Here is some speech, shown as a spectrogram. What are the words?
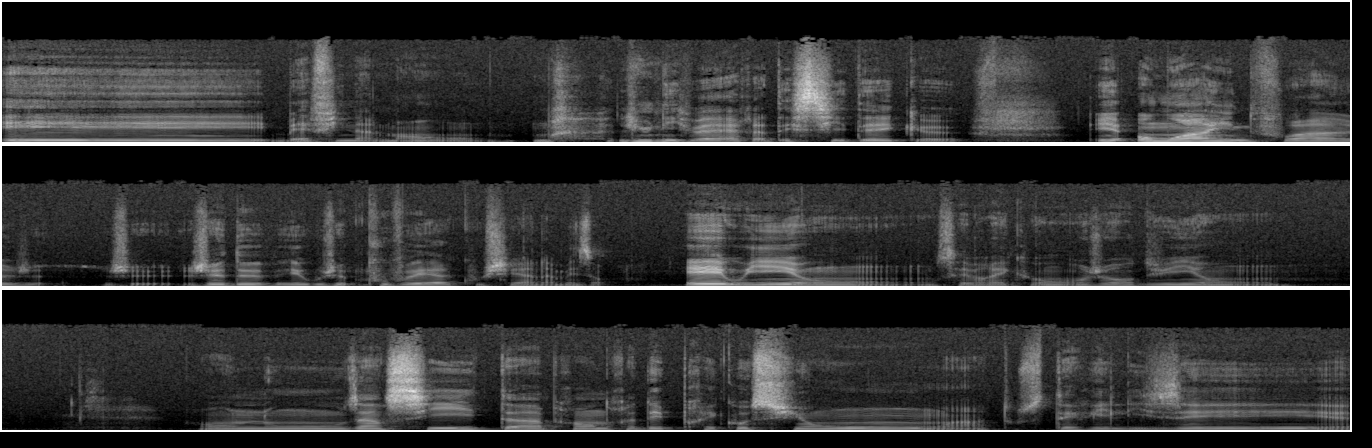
Et ben, finalement, l'univers a décidé que au moins une fois, je devais ou je pouvais accoucher à la maison. Et oui, c'est vrai qu'aujourd'hui, on nous incite à prendre des précautions, à tout stériliser,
